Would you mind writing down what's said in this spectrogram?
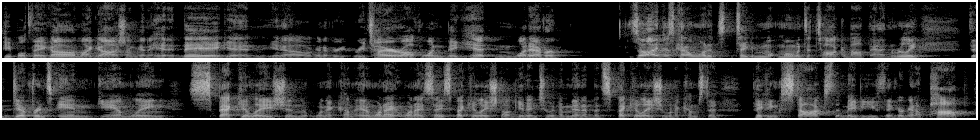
people think, oh my gosh, I'm going to hit it big, and you know, we're going to re- retire off one big hit and whatever. So I just kind of wanted to take a moment to talk about that and really the difference in gambling speculation when it comes and when i when i say speculation i'll get into in a minute but speculation when it comes to picking stocks that maybe you think are going to pop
